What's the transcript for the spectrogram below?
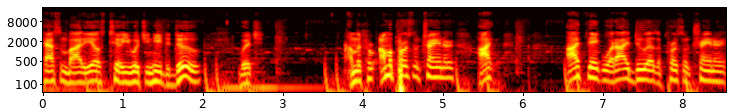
have somebody else tell you what you need to do, which I'm a I'm a personal trainer. I I think what I do as a personal trainer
